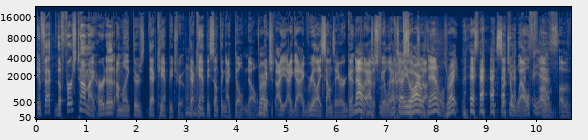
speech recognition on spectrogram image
In fact, the first time I heard it, I'm like, "There's that can't be true. That can't be something I don't know." Mm-hmm. Right. Which I, I I realize sounds arrogant, no, but I just feel like that's I'm how you are a, with animals, right? such a wealth Yes. of, of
